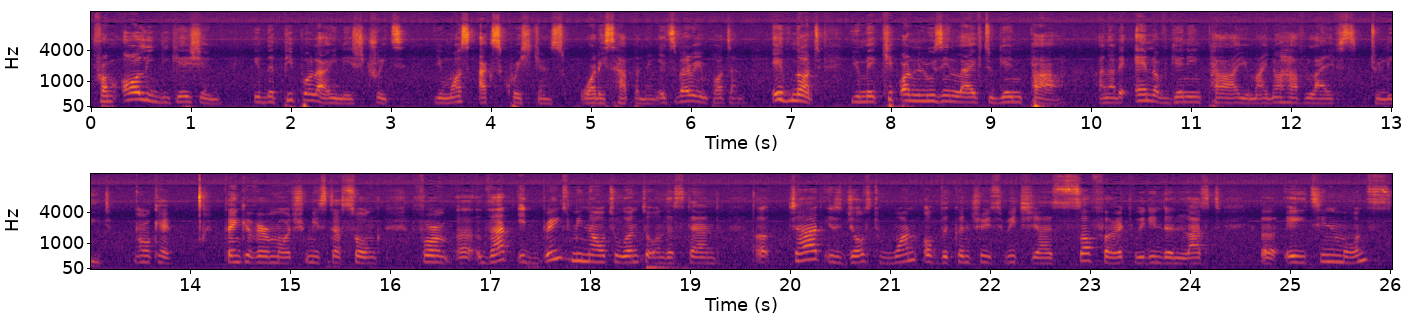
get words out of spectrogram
from all indication, if the people are in the streets, you must ask questions what is happening. It's very important. If not, you may keep on losing life to gain power, and at the end of gaining power, you might not have lives to lead. Okay, thank you very much, Mr. Song. From uh, that, it brings me now to want to understand. Uh, Chad is just one of the countries which has suffered within the last uh, 18 months,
